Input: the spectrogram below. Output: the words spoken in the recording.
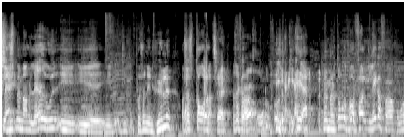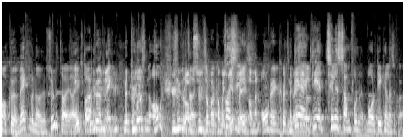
glas med marmelade ud i, i, i, i, på sådan en hylde, og så står der... Og så 40 kroner for det. Ja, ja, ja. Men man stoler på, at folk lægger 40 kroner og kører væk med noget syltetøj, og ikke bare kører væk med dåsen og syltetøj. Hyldeblomsyld, som man kommer Præcis. hjem med, og man overgår ikke at køre Men tilbage. det er, det er et tillidssamfund, hvor det kan lade sig gøre.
